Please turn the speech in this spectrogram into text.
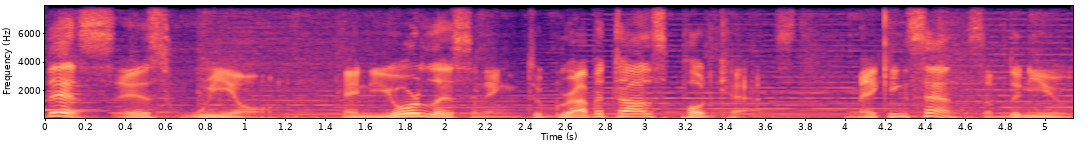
This is WION, and you're listening to Gravitas Podcast, making sense of the news.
